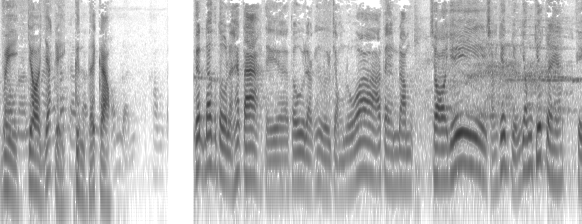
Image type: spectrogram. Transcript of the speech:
vì cho giá trị kinh tế cao Đất đất của tôi là hecta thì tôi là cái người trồng lúa ở Tây Năm so với sản xuất những giống trước đây thì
